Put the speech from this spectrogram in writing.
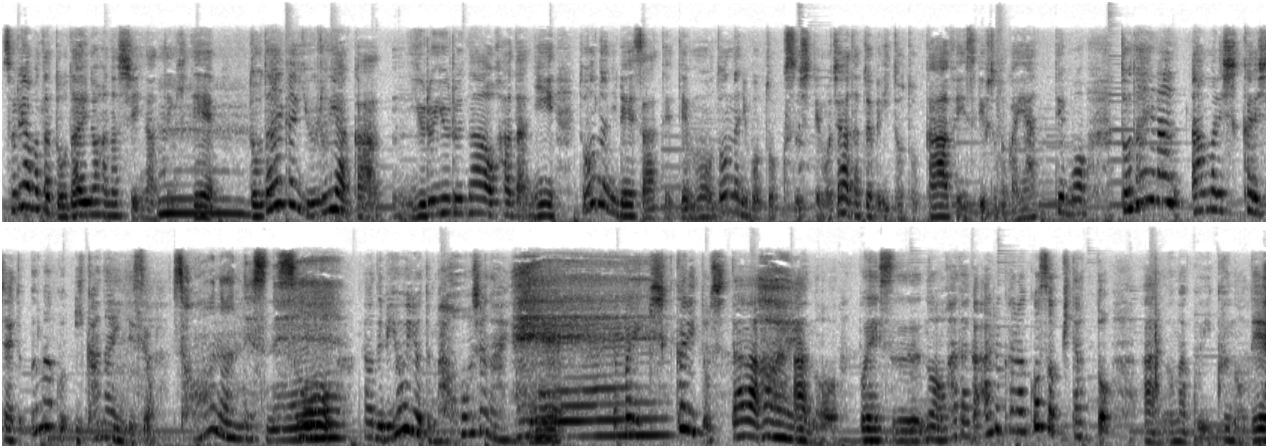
それはまた土台の話になってきて土台が緩やかゆるゆるなお肌にどんなにレーザー当ててもどんなにボトックスしてもじゃあ例えば糸とかフェイスリフトとかやっても土台があんまりしっかりしないとうまくいかないんですよ。そうなんですねそうなので美容医療って魔法じゃないので。やっぱりしっかりとした、はい、あのベースの肌があるからこそピタッとあのうまくいくので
